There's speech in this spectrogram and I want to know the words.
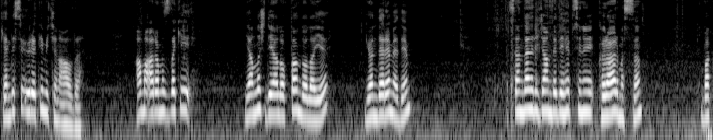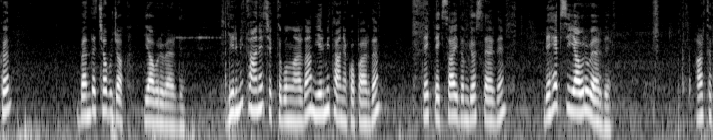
Kendisi üretim için aldı. Ama aramızdaki yanlış diyalogtan dolayı gönderemedim. Senden ricam dedi hepsini kırar mısın? Bakın. Bende çabucak yavru verdi. 20 tane çıktı bunlardan. 20 tane kopardım. Tek tek saydım, gösterdim. Ve hepsi yavru verdi. Artık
